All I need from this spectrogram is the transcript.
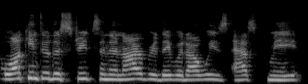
walking through the streets in Ann Arbor, they would always ask me,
